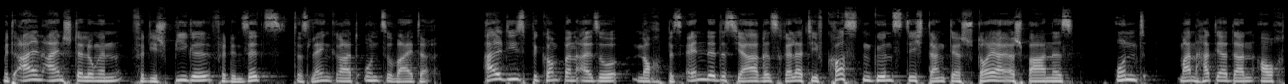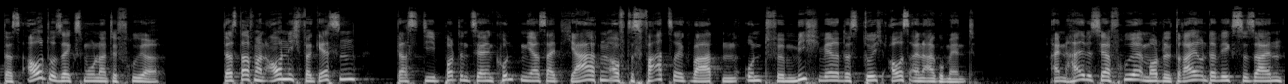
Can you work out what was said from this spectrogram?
mit allen Einstellungen für die Spiegel, für den Sitz, das Lenkrad und so weiter. All dies bekommt man also noch bis Ende des Jahres relativ kostengünstig dank der Steuerersparnis und man hat ja dann auch das Auto sechs Monate früher. Das darf man auch nicht vergessen, dass die potenziellen Kunden ja seit Jahren auf das Fahrzeug warten und für mich wäre das durchaus ein Argument. Ein halbes Jahr früher im Model 3 unterwegs zu sein,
